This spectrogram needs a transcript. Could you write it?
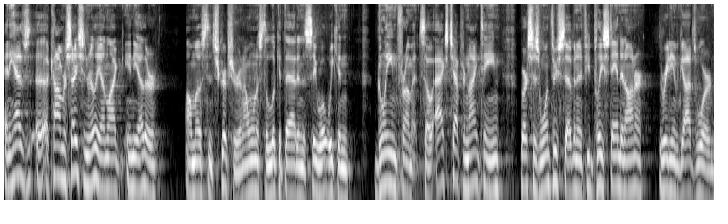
and he has a, conversation really unlike any other almost in Scripture. And I want us to look at that and to see what we can glean from it. So, Acts chapter 19, verses 1 through 7. And if you'd please stand in honor the reading of God's word.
